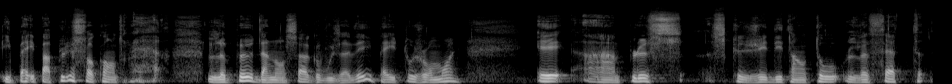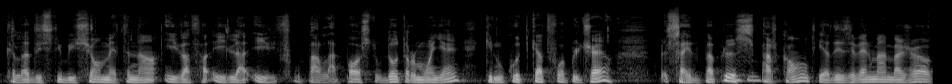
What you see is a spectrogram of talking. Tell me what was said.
ils ne payent pas plus, au contraire. Le peu d'annonceurs que vous avez, ils payent toujours moins. Et en plus, ce que j'ai dit tantôt, le fait que la distribution maintenant, il, va fa- il, a- il faut par la poste ou d'autres moyens qui nous coûtent quatre fois plus cher, ça aide pas plus. Par contre, il y a des événements majeurs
